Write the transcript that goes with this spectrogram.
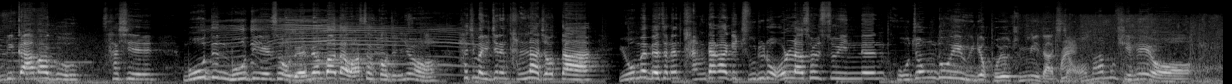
우리 까마구 사실 모든 모드에서 외면받아 왔었거든요. 하지만 이제는 달라졌다. 요 맵에서는 당당하게 주류로 올라설 수 있는 그 정도의 위력 보여줍니다. 진짜 어마무시해요.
